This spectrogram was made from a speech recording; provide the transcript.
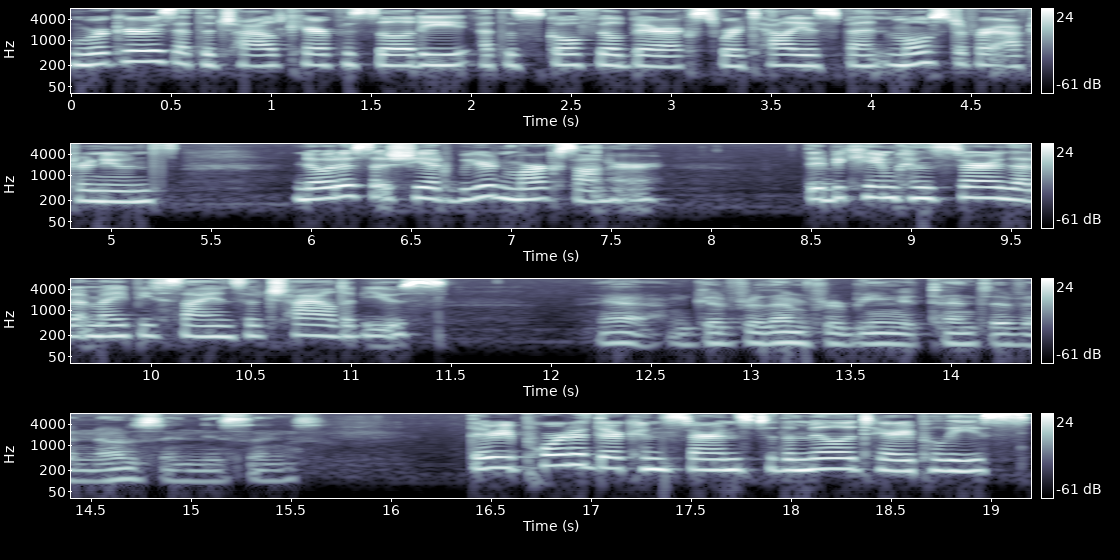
workers at the child care facility at the Schofield Barracks, where Talia spent most of her afternoons, noticed that she had weird marks on her. They became concerned that it might be signs of child abuse. Yeah, good for them for being attentive and noticing these things. They reported their concerns to the military police,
